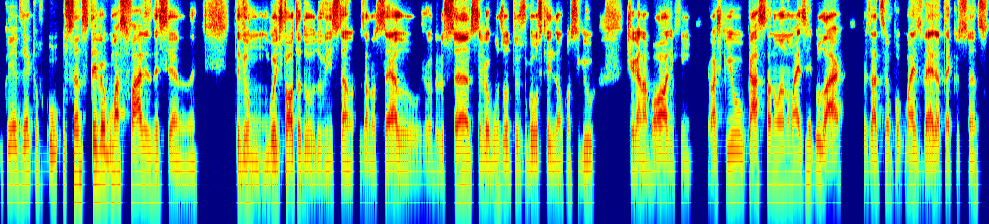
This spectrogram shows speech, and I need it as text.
o que eu ia dizer é que o, o, Santos teve algumas falhas nesse ano, né? Teve um, um gol de falta do, do Vinícius Zanocelo, jogador do Santos, teve alguns outros gols que ele não conseguiu chegar na bola, enfim. Eu acho que o Cássio está no ano mais regular, apesar de ser um pouco mais velho até que o Santos.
